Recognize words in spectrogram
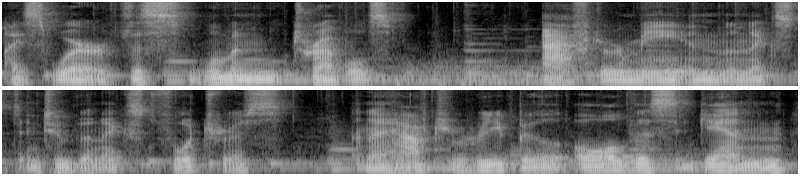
I swear, if this woman travels after me in the next into the next fortress, and I have to rebuild all this again,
